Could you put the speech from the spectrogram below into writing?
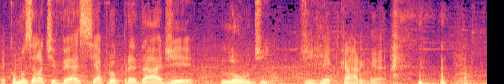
É como se ela tivesse a propriedade loading, de recarga.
